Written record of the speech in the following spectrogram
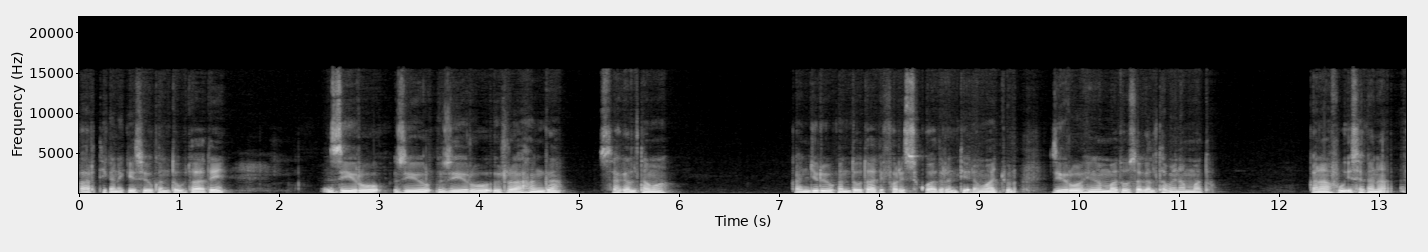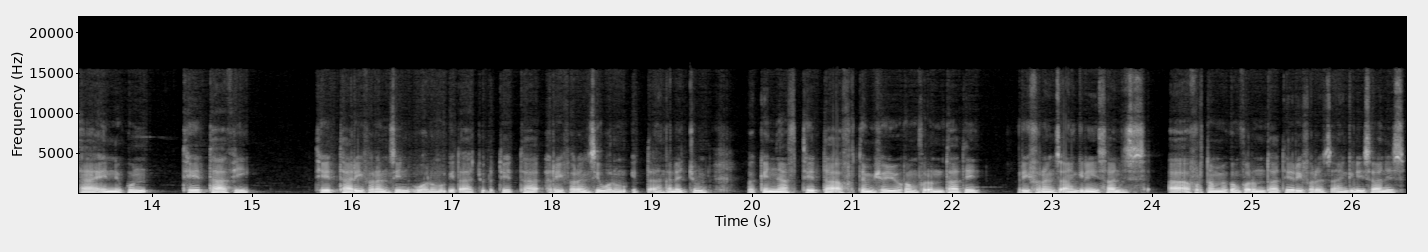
Paartii kana keessa yoo kan ta'u taate zeeroo irraa hanga sagaltama kan jiru yoo kan ta'u taate first quadrantii jedhama jechuudha. Zeeroo hin hammatu sagaltama hin hammatu. Kanaafuu isa kana inni kun teettaa fi teettaa riifaransiin waluma qixa jechuudha. Teettaa riifaransii waluma qixa kana jechuun fakkeenyaaf teettaa afurtamii shan yoo kan fudhannu taate riifaransi aangiliin isaanis afurtama yoo kan fudhannu taate riifaransi aangilii isaanis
